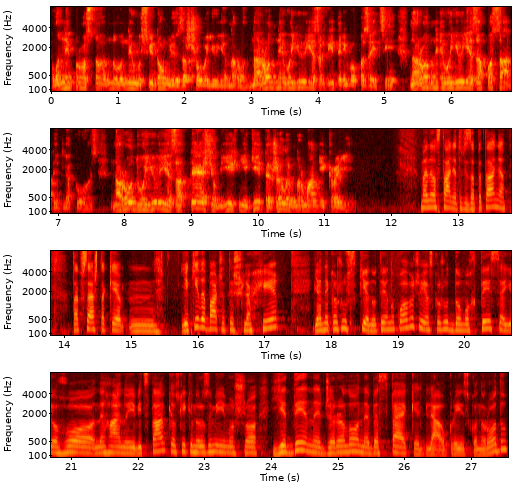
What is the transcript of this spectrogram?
вони просто ну не усвідомлюють за що воює народ. Народ не воює за лідерів опозиції. Народ не воює за посади для когось. Народ воює за те, щоб їхні діти жили в нормальній країні. У мене останнє тоді запитання. Так все ж таки, які ви бачите шляхи, я не кажу скинути Януковича, я скажу домогтися його негайної відставки, оскільки ми розуміємо, що єдине джерело небезпеки для українського народу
